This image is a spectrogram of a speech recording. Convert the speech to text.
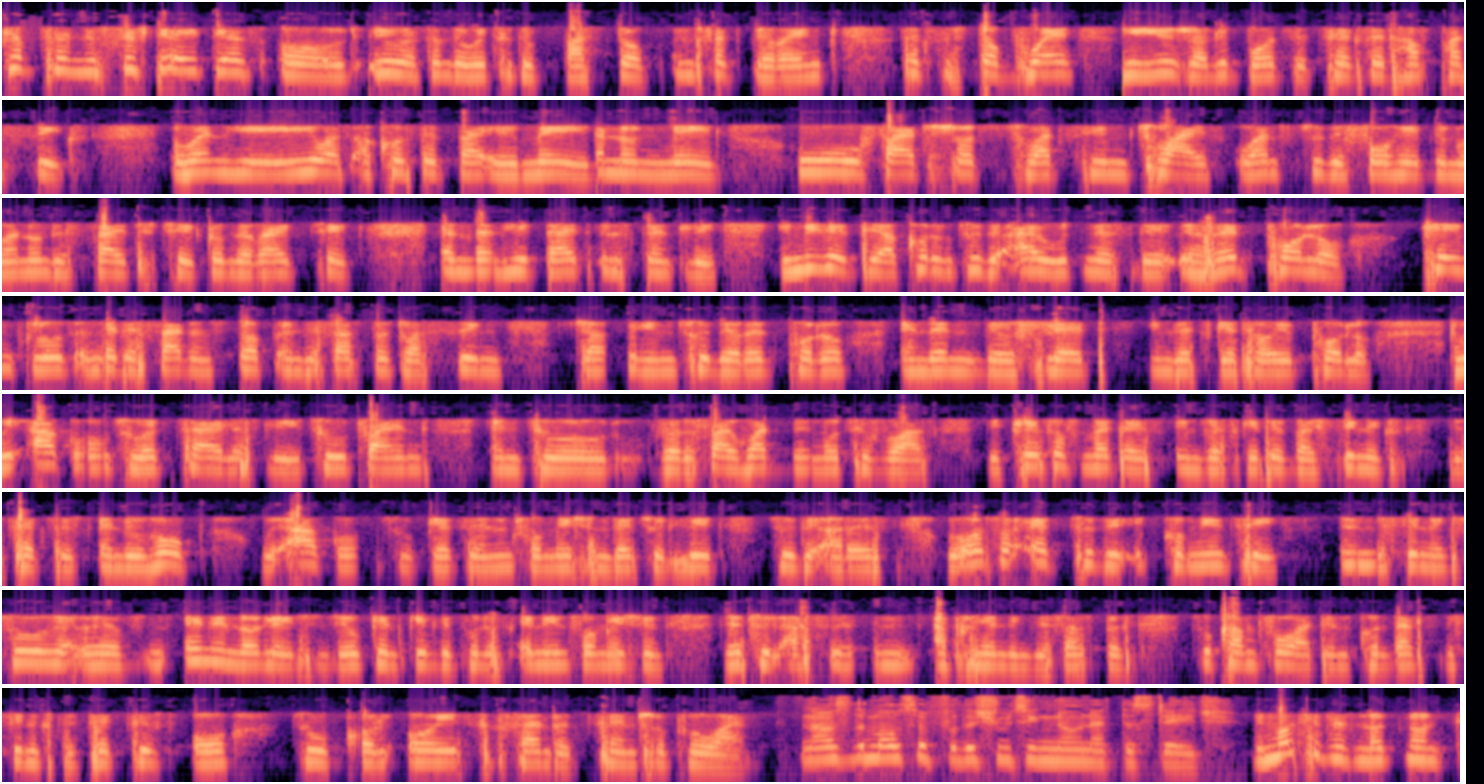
Captain is 58 years old. He was on the way to the bus stop, in fact, the rank taxi stop where he usually boards a taxi at half past six. When he, he was accosted by a male, unknown male, who fired shots towards him twice, once to the forehead and one on the side cheek, on the right cheek, and then he died instantly. Immediately, according to the eyewitness, the, the red polo came close and made a sudden stop and the suspect was seen jumping into the red polo and then they fled in that getaway polo. We are going to work tirelessly to find and to verify what the motive was. The case of murder is investigated by Phoenix detectives and we hope we are going to get an information that will lead to the arrest. We also act to the community in the Phoenix who have any knowledge, who can give the police any information that will assist in apprehending the suspects to come forward and contact the Phoenix detectives or to call 08600 101. Now, is the motive for the shooting known at this stage? The motive is not known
